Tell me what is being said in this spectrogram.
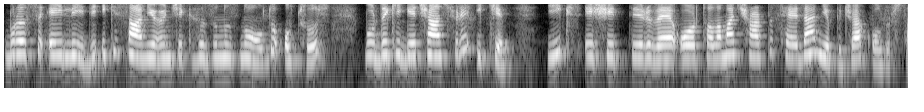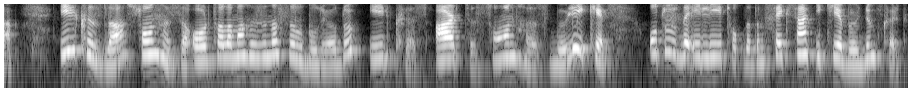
Burası 50 idi. 2 saniye önceki hızımız ne oldu? 30. Buradaki geçen süre 2. X eşittir ve ortalama çarpı t'den yapacak olursak. İlk hızla son hızı ortalama hızı nasıl buluyorduk? İlk hız artı son hız bölü 2. 30 ile 50'yi topladım. 82'ye böldüm 40.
